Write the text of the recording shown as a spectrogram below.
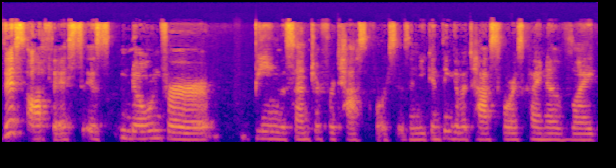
this office is known for being the center for task forces. And you can think of a task force kind of like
